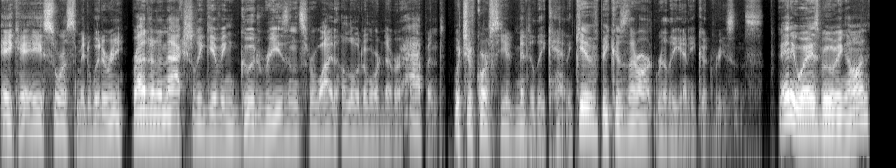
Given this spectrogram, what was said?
aka source midwittery, rather than actually giving good reasons for why the Holodomor never happened, which of course he admittedly can't give because there aren't really any good reasons. Anyways, moving on.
